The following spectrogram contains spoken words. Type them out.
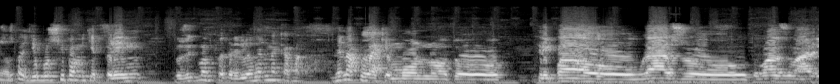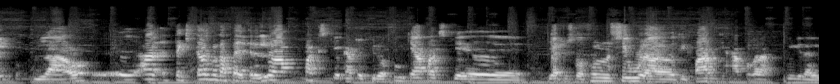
Σωστά και όπως είπαμε και πριν, το ζήτημα του πετρελαίου δεν είναι, καθα... δεν είναι απλά και μόνο το τρυπάω, βγάζω, το βάζω ένα ρίλ και το πουλάω. Ε, αν τα κοιτάσματα πετρελαίου άπαξ και κατοχυρωθούν και άπαξ και διαπιστωθούν σίγουρα ότι υπάρχουν και χαρτογραφηθούν κτλ.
